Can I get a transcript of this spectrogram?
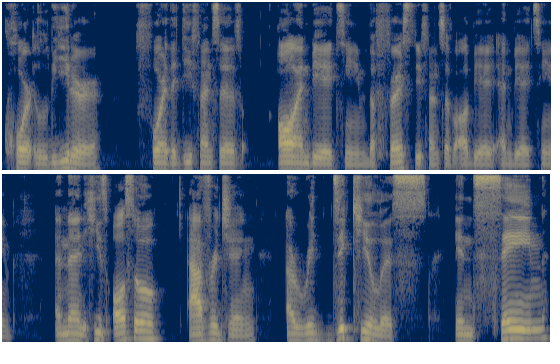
court leader for the defensive all NBA team, the first defensive all NBA team. And then he's also averaging a ridiculous, insane,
